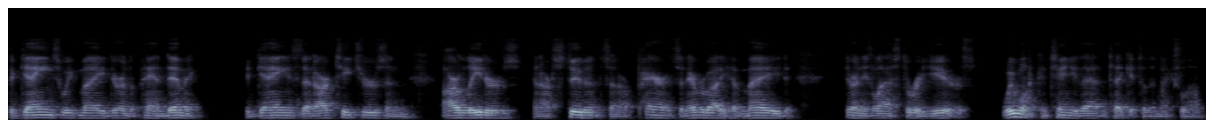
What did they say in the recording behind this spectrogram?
the gains we've made during the pandemic, the gains that our teachers and our leaders and our students and our parents and everybody have made during these last three years. We want to continue that and take it to the next level.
